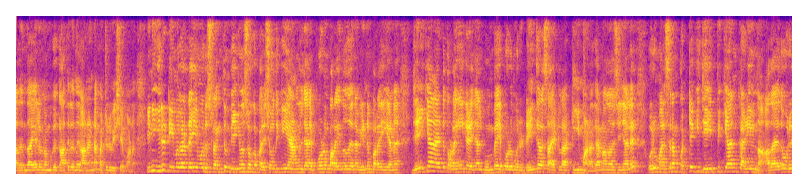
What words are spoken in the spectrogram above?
അതെന്തായാലും നമുക്ക് കാത്തിരുന്ന് കാണേണ്ട മറ്റൊരു വിഷയമാണ്. ഇനി ഇരു ടീമുകളുടെയും ഒരു സ്ട്രെങ്ത്തും വീക്ക്നസ്സും ഒക്കെ പരിശോധിക്കുകയാണെങ്കിൽ ഞാൻ എപ്പോഴും പറയുന്നത് തന്നെ വീണ്ടും പറയുകയാണ്. ജയിക്കാനായിട്ട് തുടങ്ങിക്കഴിഞ്ഞാൽ മുംബൈ എപ്പോഴും ഒരു ഡേഞ്ചറസ് ആയിട്ടുള്ള ടീമാണ്. കാരണം എന്താണെന്ന് വെച്ച് കഴിഞ്ഞാൽ ഒരു മത്സരം ഒറ്റയ്ക്ക് ജയിപ്പിക്കാൻ കഴിയുന്ന അതായത് ഒരു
